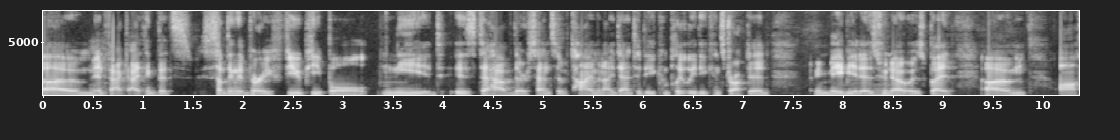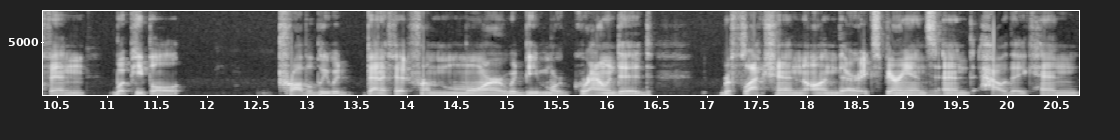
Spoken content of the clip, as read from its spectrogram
Um, mm-hmm. in fact, I think that's something that very few people need is to have their sense of time and identity completely deconstructed. I mean, maybe it is, who mm-hmm. knows? But um, often what people probably would benefit from more would be more grounded reflection on their experience mm-hmm. and how they can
